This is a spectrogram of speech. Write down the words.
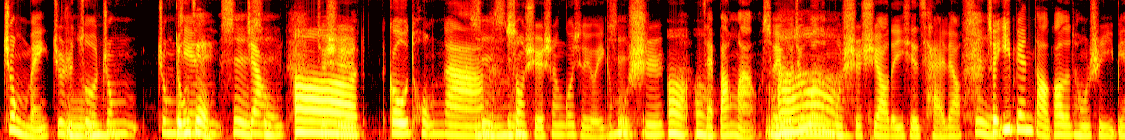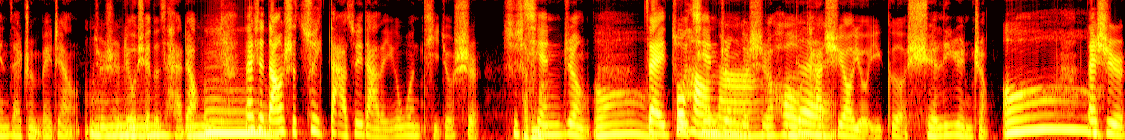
仲媒，就是做中、中中间是这样就是沟通啊，送学生过去有一个牧师在帮忙，所以我就问了啊。牧师需要的一些材料，是。所以一边祷告的同时，一边在准备这样就是留学的材料。嗯。但是当时最大最大的一个问题就是是？签证，哦，在做签证的时候，对。它需要有一个学历认证，哦，但是。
